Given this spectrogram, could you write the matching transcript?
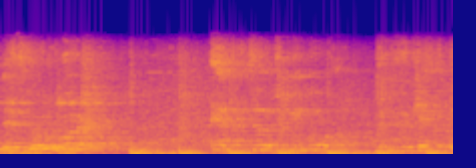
Let's go to I told you before, this is a case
